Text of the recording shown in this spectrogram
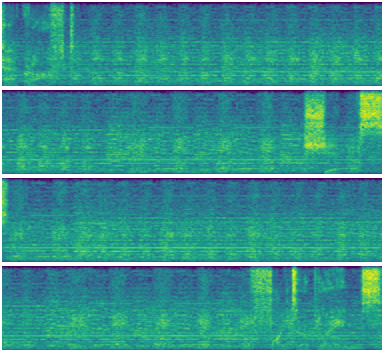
Aircraft. Ships. Fighter planes.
